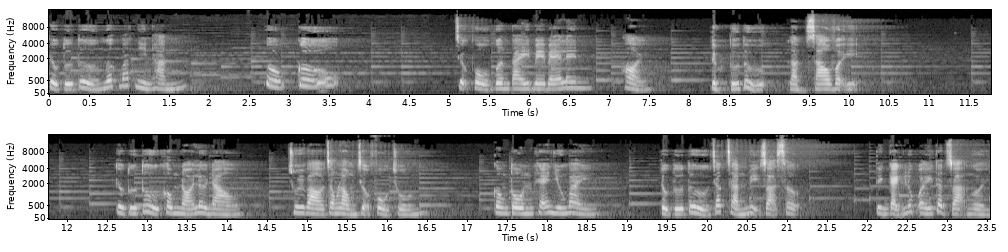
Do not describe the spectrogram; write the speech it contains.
Tiểu tứ tử ngước mắt nhìn hắn. Cứu cứu! Triệu phổ vươn tay bế bé lên, hỏi. Tiểu tứ tử, làm sao vậy? Tiểu tứ tử không nói lời nào, chui vào trong lòng triệu phổ trốn. Công tôn khẽ nhíu mày, Tiểu tứ tử chắc chắn bị dọa sợ. Tình cảnh lúc ấy thật dọa người.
